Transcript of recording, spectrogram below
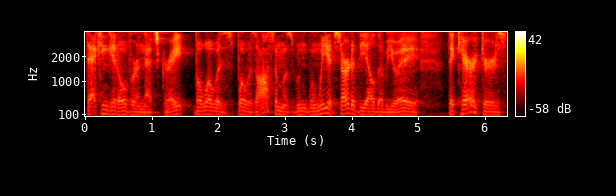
that can get over and that's great. But what was what was awesome was when when we had started the LWA, the characters.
